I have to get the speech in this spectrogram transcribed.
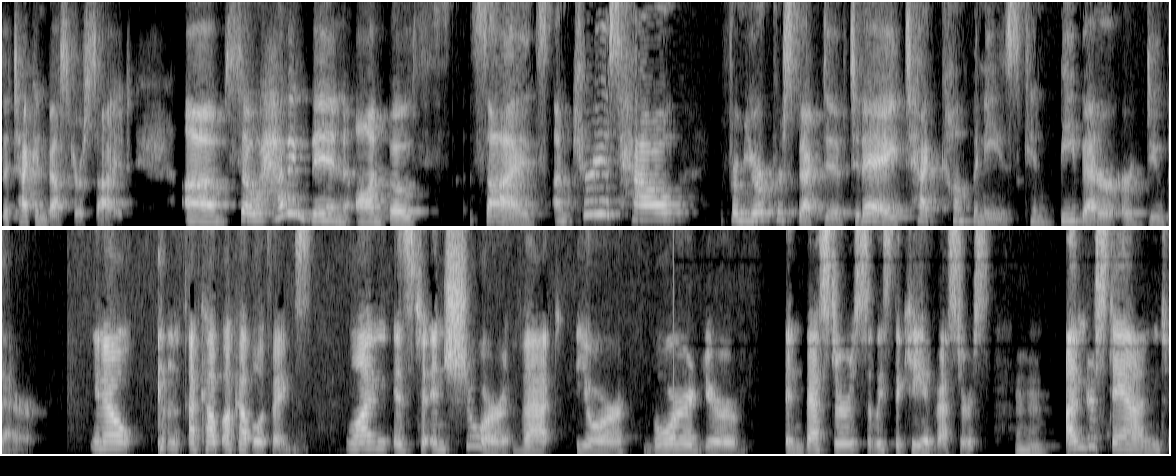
the tech investor side. Um, so, having been on both sides, I'm curious how, from your perspective today, tech companies can be better or do better. You know, a couple a couple of things. One is to ensure that your board, your investors, at least the key investors, mm-hmm. understand,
